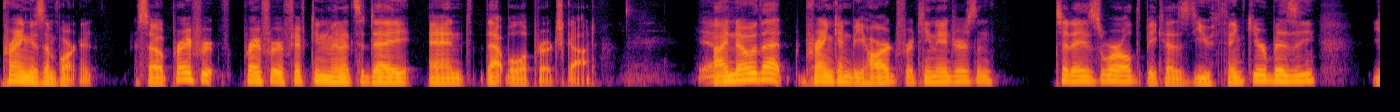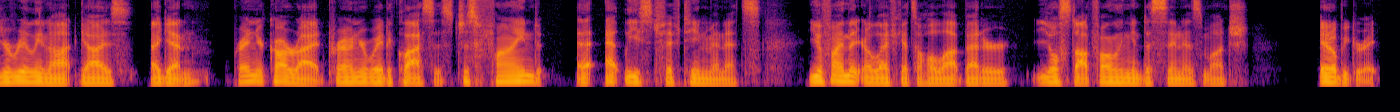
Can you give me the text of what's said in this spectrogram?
praying is important. So pray for pray for 15 minutes a day and that will approach God. Yeah. I know that praying can be hard for teenagers in today's world because you think you're busy, you're really not, guys. Again, pray on your car ride, pray on your way to classes. Just find a- at least 15 minutes. You'll find that your life gets a whole lot better. You'll stop falling into sin as much. It'll be great.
